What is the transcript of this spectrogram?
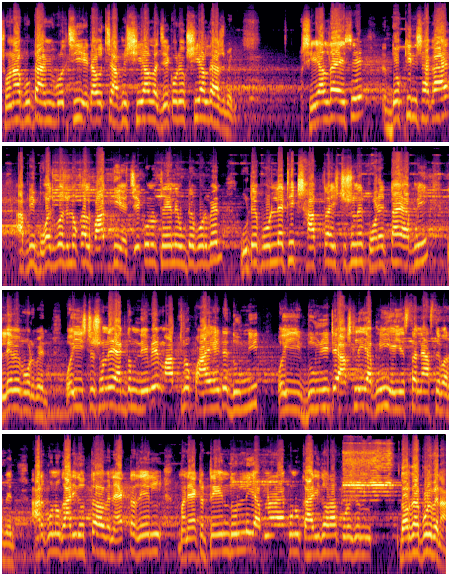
সোনাপুরটা আমি বলছি, এটা হচ্ছে আপনি শিয়ালদা, যে করে হোক শিয়ালদা আসবেন। শিয়ালদা এসে দক্ষিণ শাখায় আপনি বজবজ লোকাল বাদ দিয়ে যে কোনো ট্রেনে উঠে পড়বেন। উঠে পড়লে ঠিক সাতটা স্টেশনের পরেরটায় আপনি নেমে পড়বেন। ওই স্টেশনে একদম নেমে মাত্র পায়ে হেঁটে দু মিনিট, ওই দু মিনিটে আসলেই আপনি এই স্থানে আসতে পারবেন। আর কোনো গাড়ি ধরতে হবে না। একটা রেল মানে একটা ট্রেন ধরলেই আপনারা কোনো গাড়ি ধরার প্রয়োজন দরকার পড়বে না।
